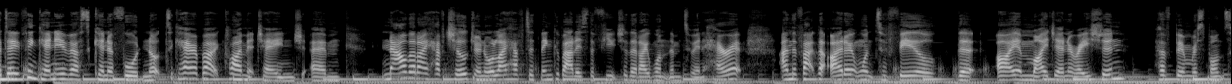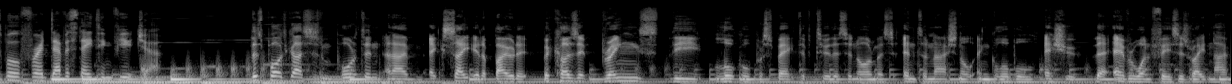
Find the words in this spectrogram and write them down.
I don't think any of us can afford not to care about climate change. Um, now that I have children, all I have to think about is the future that I want them to inherit and the fact that I don't want to feel that I and my generation have been responsible for a devastating future. This podcast is important and I'm excited about it because it brings the local perspective to this enormous international and global issue that everyone faces right now.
